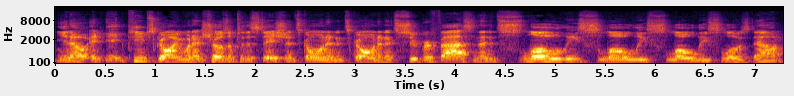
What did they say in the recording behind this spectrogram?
you know, it, it keeps going. When it shows up to the station, it's going and it's going and it's super fast, and then it slowly, slowly, slowly slows down.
